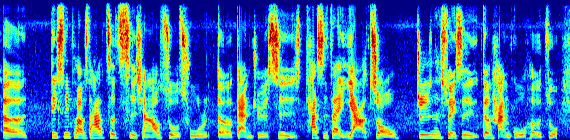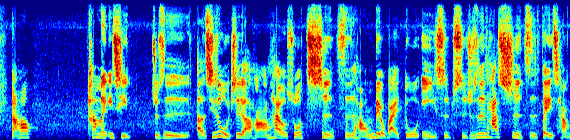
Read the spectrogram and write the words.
呃 Disney Plus 它这次想要做出的感觉是，它是在亚洲，就是所以是跟韩国合作，然后他们一起。就是呃，其实我记得好像他有说斥资好像六百多亿，是不是？就是他斥资非常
